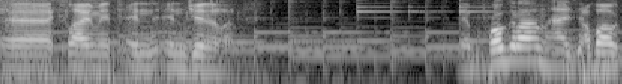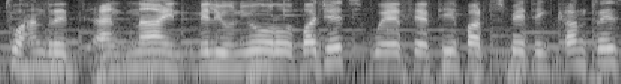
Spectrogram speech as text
uh, climate in, in general. The program has about 209 million euro budget with 13 participating countries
